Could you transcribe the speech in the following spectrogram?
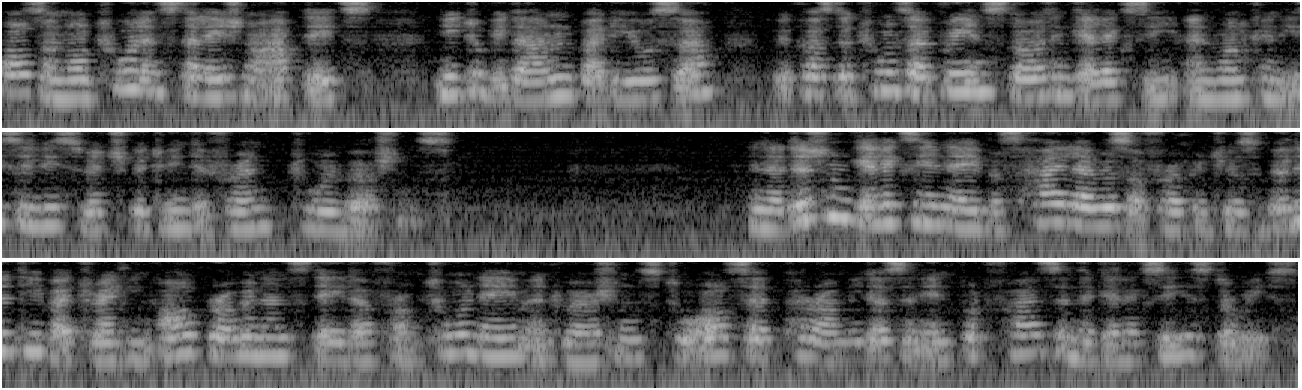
Also, no tool installation or updates need to be done by the user because the tools are pre-installed in Galaxy and one can easily switch between different tool versions. In addition, Galaxy enables high levels of reproducibility by tracking all provenance data from tool name and versions to all set parameters and input files in the Galaxy histories.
